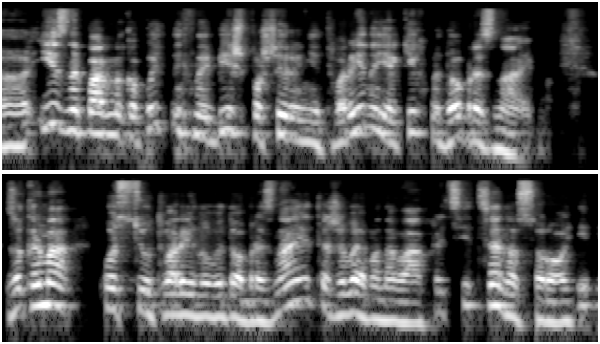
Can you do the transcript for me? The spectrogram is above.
Е, Із непарнокопитних найбільш поширені тварини, яких ми добре знаємо. Зокрема, ось цю тварину ви добре знаєте, живе вона в Африці, це носороги.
